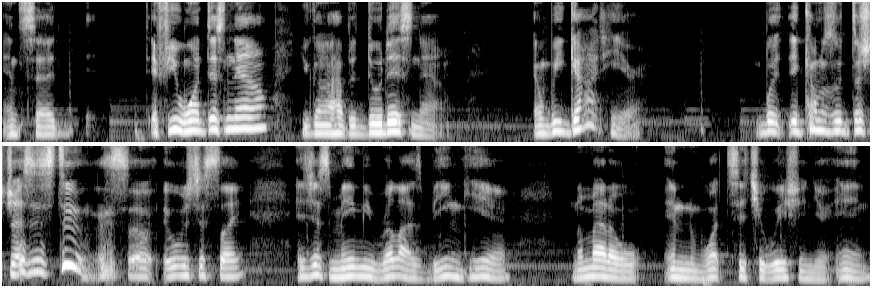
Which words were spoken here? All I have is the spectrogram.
and said, if you want this now, you're going to have to do this now. And we got here. But it comes with the stresses too. So it was just like, it just made me realize being here, no matter in what situation you're in,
